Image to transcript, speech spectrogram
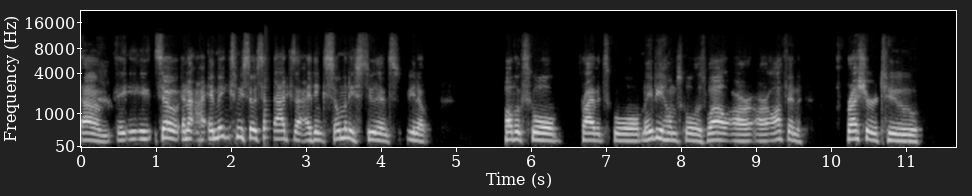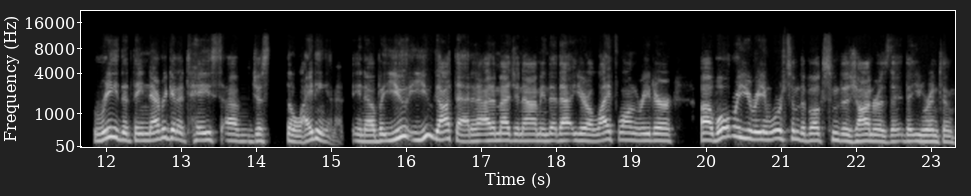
Um, it, it, so, and I, it makes me so sad because I think so many students, you know, public school, private school, maybe homeschool as well, are are often pressure to read that they never get a taste of just delighting in it you know but you you got that and i'd imagine now i mean that, that you're a lifelong reader uh, what were you reading? What were some of the books some of the genres that, that you were into?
